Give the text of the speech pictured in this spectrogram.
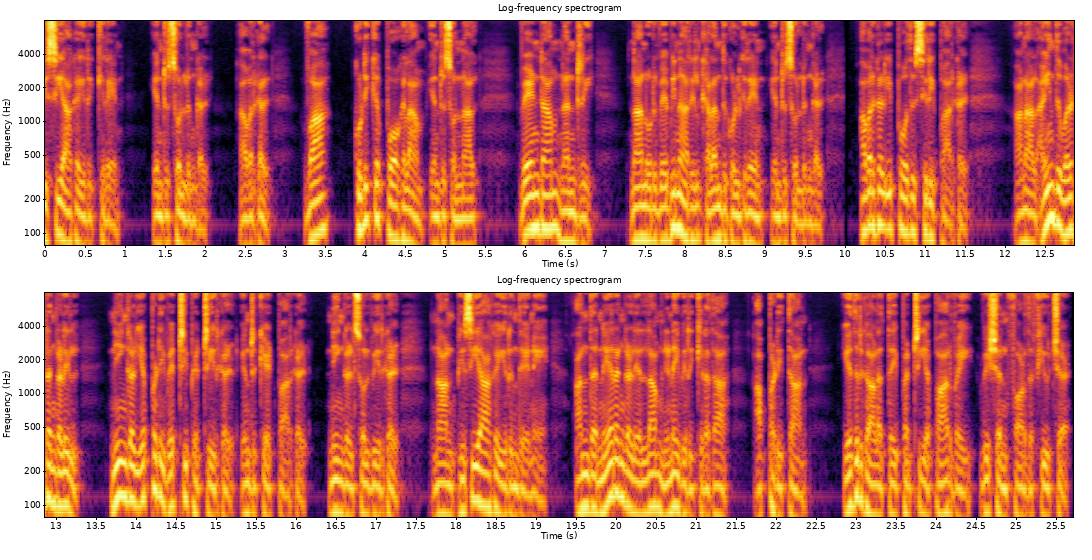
பிஸியாக இருக்கிறேன் என்று சொல்லுங்கள். அவர்கள் வா குடிக்கப் போகலாம் என்று சொன்னால் வேண்டாம் நன்றி நான் ஒரு வெபினாரில் கலந்து கொள்கிறேன் என்று சொல்லுங்கள். அவர்கள் இப்போது சிரிப்பார்கள். ஆனால் ஐந்து வருடங்களில் நீங்கள் எப்படி வெற்றி பெற்றீர்கள்? என்று கேட்பார்கள். நீங்கள் சொல்வீர்கள் நான் பிஸியாக இருந்தேனே அந்த நேரங்கள் எல்லாம் நினைவிருக்கிறதா? அப்படித்தான் எதிர்காலத்தை பற்றிய பார்வை விஷன் ஃபார் த ஃபியூச்சர்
